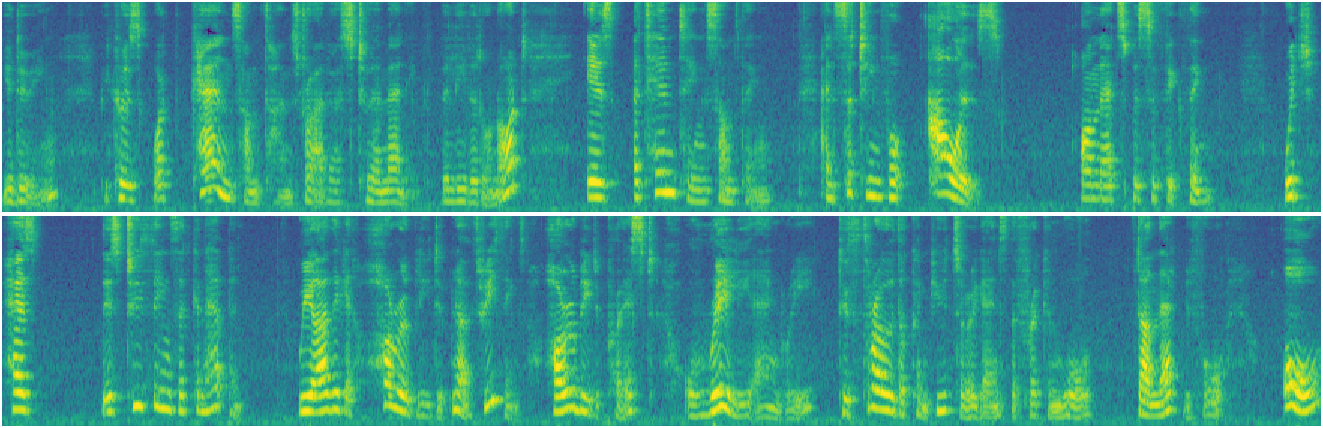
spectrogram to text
you're doing because what can sometimes drive us to a manic, believe it or not, is attempting something and sitting for hours on that specific thing, which has, there's two things that can happen. We either get horribly, no, three things, horribly depressed or really angry to throw the computer against the frickin' wall, done that before, or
